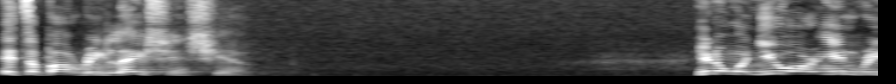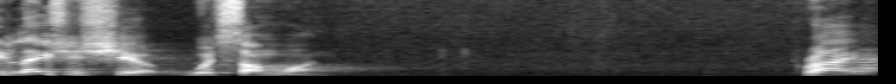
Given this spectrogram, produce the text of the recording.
It's about relationship. You know, when you are in relationship with someone, right?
